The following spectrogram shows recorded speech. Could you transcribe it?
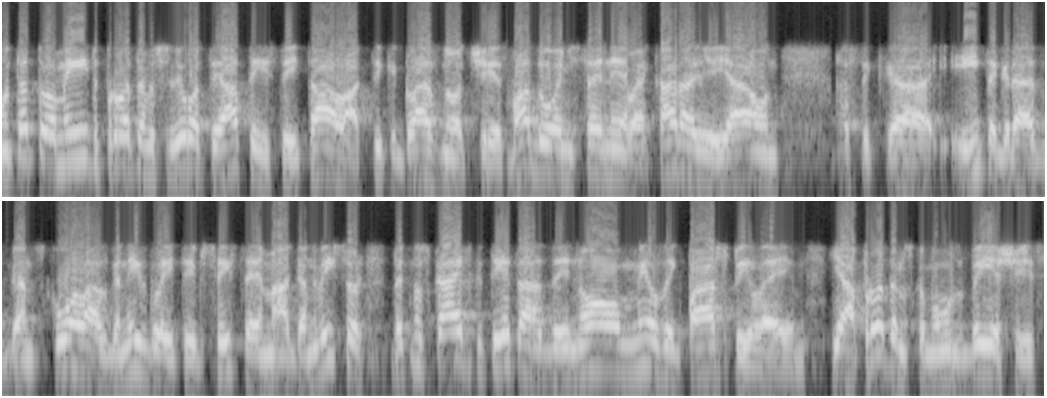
Un tad to mītu, protams, ļoti attīstīja tālāk, tika gleznot šie vadoņi senie vai karaļi, jā, un tas tika integrēts gan skolās, gan izglītības sistēmā, gan visur, bet, nu, skaidrs, ka tie tādi, nu, milzīgi pārspīlējumi. Jā, protams, ka mums bija šīs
